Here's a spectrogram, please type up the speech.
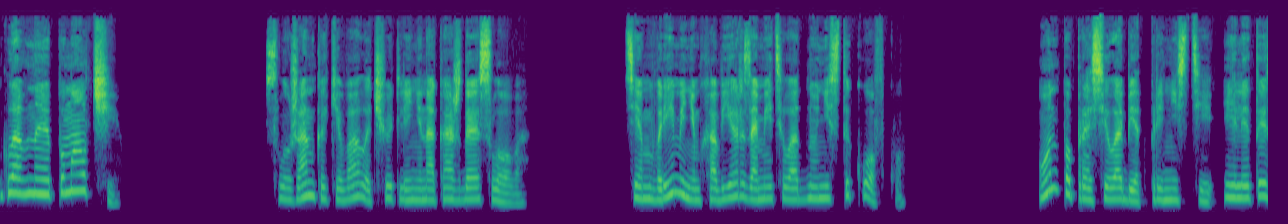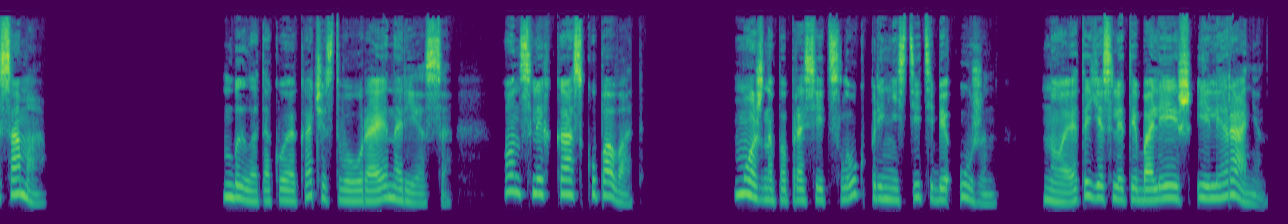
Главное, помолчи». Служанка кивала чуть ли не на каждое слово. Тем временем Хавьер заметил одну нестыковку. Он попросил обед принести, или ты сама? Было такое качество у Раэна Риаса. Он слегка скуповат. Можно попросить слуг принести тебе ужин, но это если ты болеешь или ранен.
